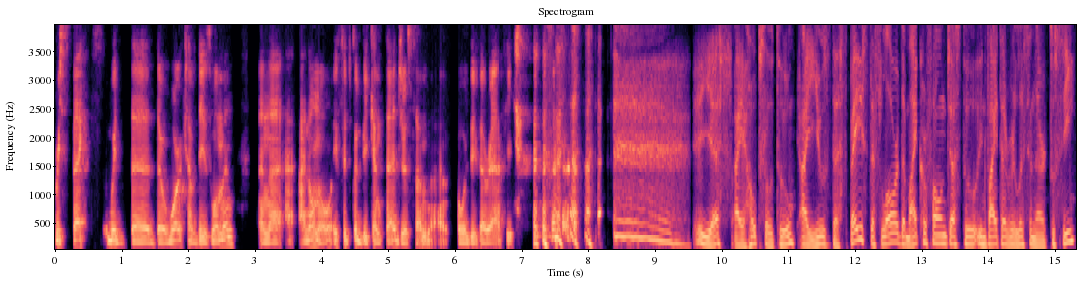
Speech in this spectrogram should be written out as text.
respect with the, the work of these women. And I, I don't know if it could be contagious. I'm, uh, I would be very happy. yes, I hope so too. I use the space, the floor, the microphone just to invite every listener to see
